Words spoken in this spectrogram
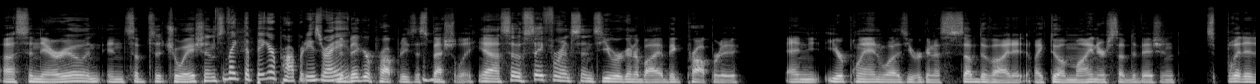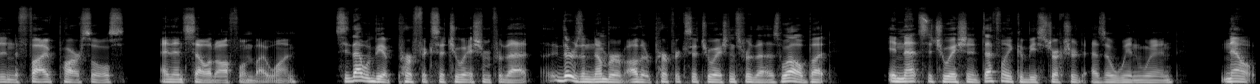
uh, scenario in in some situations. Like the bigger properties, right? The bigger properties, especially. Yeah. So, say for instance, you were going to buy a big property and your plan was you were going to subdivide it, like do a minor subdivision, split it into five parcels, and then sell it off one by one. See, that would be a perfect situation for that. There's a number of other perfect situations for that as well. But in that situation, it definitely could be structured as a win win. Now,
